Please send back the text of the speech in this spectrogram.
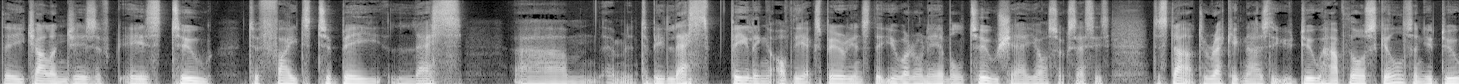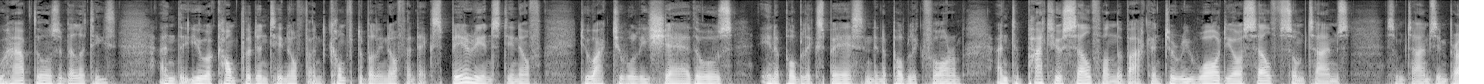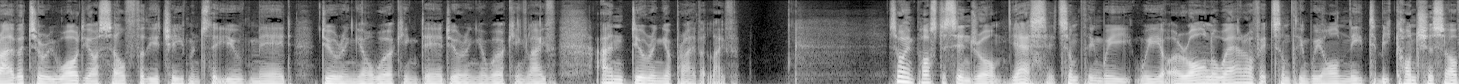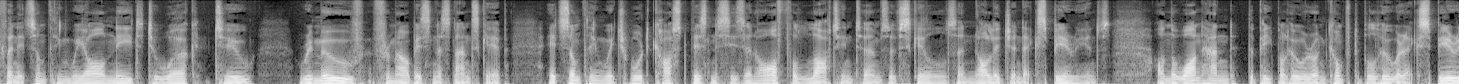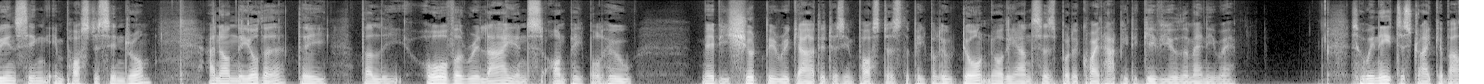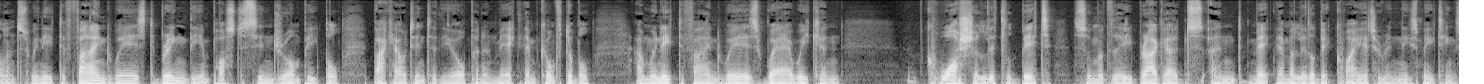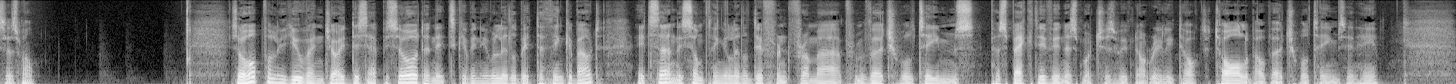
the challenge is, is to to fight to be less um, to be less feeling of the experience that you are unable to share your successes, to start to recognize that you do have those skills and you do have those abilities, and that you are confident enough and comfortable enough and experienced enough to actually share those in a public space and in a public forum, and to pat yourself on the back and to reward yourself sometimes, sometimes in private, to reward yourself for the achievements that you've made during your working day, during your working life, and during your private life. So, imposter syndrome, yes, it's something we, we are all aware of. It's something we all need to be conscious of, and it's something we all need to work to remove from our business landscape. It's something which would cost businesses an awful lot in terms of skills and knowledge and experience. On the one hand, the people who are uncomfortable, who are experiencing imposter syndrome, and on the other, the the over reliance on people who maybe should be regarded as imposters, the people who don't know the answers but are quite happy to give you them anyway. So we need to strike a balance. We need to find ways to bring the imposter syndrome people back out into the open and make them comfortable. And we need to find ways where we can quash a little bit some of the braggarts and make them a little bit quieter in these meetings as well. So hopefully you've enjoyed this episode and it's given you a little bit to think about. It's certainly something a little different from a, from a virtual teams perspective, in as much as we've not really talked at all about virtual teams in here.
